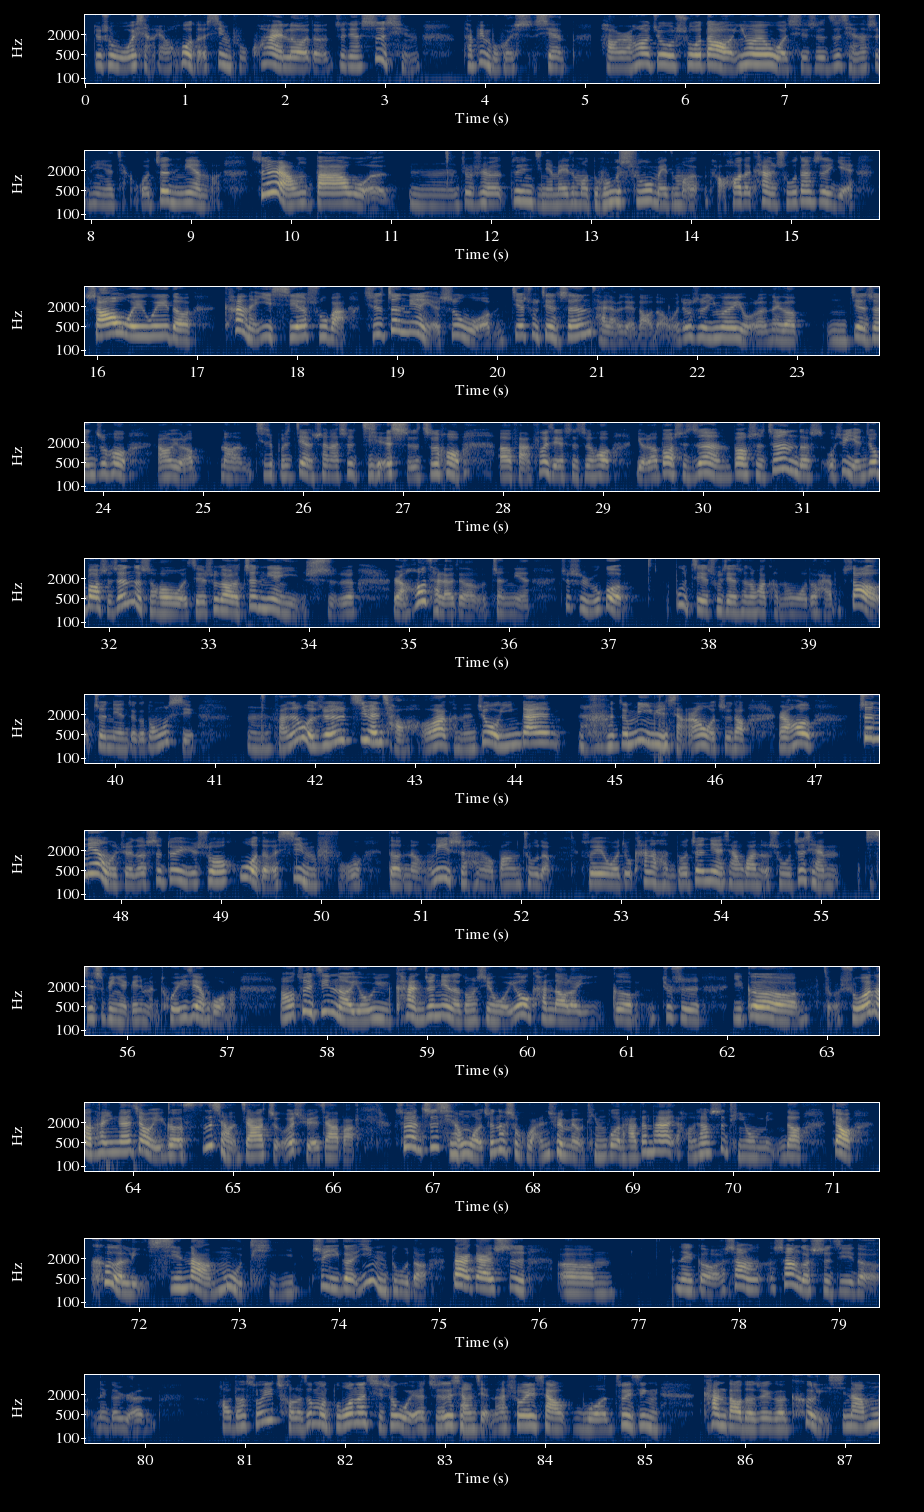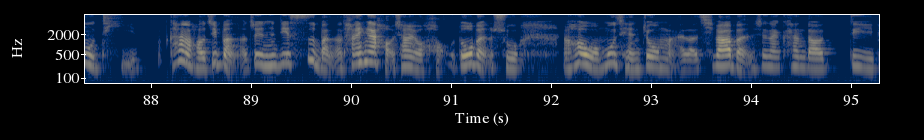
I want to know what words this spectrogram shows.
就是我想要获得幸福快乐的这件事情，它并不会实现。好，然后就说到，因为我其实之前的视频也讲过正念嘛，虽然吧，我嗯，就是最近几年没怎么读书，没怎么好好的看书，但是也稍微微的看了一些书吧。其实正念也是我接触健身才了解到的，我就是因为有了那个。嗯，健身之后，然后有了，呃，其实不是健身了，是节食之后，呃，反复节食之后，有了暴食症。暴食症的，我去研究暴食症的时候，我接触到了正念饮食，然后才了解到了正念。就是如果不接触健身的话，可能我都还不知道正念这个东西。嗯，反正我觉得机缘巧合吧，可能就应该这命运想让我知道，然后。正念，我觉得是对于说获得幸福的能力是很有帮助的，所以我就看了很多正念相关的书。之前几期视频也给你们推荐过嘛。然后最近呢，由于看正念的东西，我又看到了一个，就是一个怎么说呢？他应该叫一个思想家、哲学家吧。虽然之前我真的是完全没有听过他，但他好像是挺有名的，叫克里希纳穆提，是一个印度的，大概是嗯。那个上上个世纪的那个人，好的，所以扯了这么多呢，其实我也只是想简单说一下我最近看到的这个克里希那穆提，看了好几本了，这已经第四本了，他应该好像有好多本书，然后我目前就买了七八本，现在看到第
